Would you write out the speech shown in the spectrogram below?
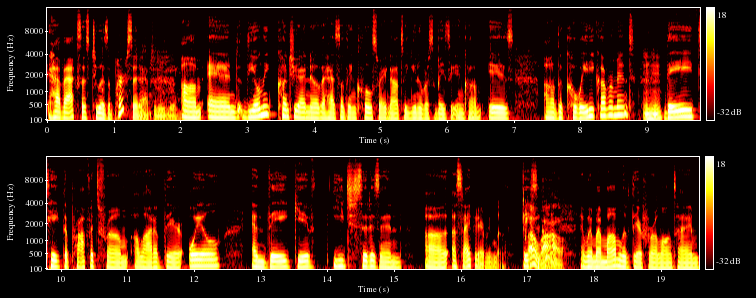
have access to as a person. Absolutely. Um, and the only country I know that has something close right now to universal basic income is uh, the Kuwaiti government. Mm-hmm. They take the profits from a lot of their oil and they give each citizen uh, a stipend every month. Basically. Oh, wow. And when my mom lived there for a long time,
